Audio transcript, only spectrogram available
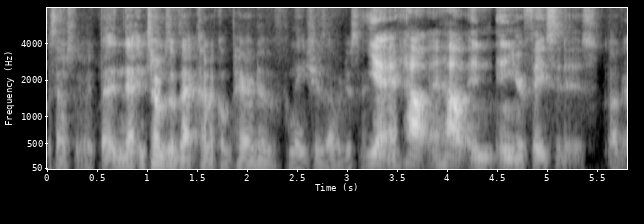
essentially right? That, in that in terms of that kind of comparative nature is that what you're saying? Yeah and how and how in in your face it is. Okay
